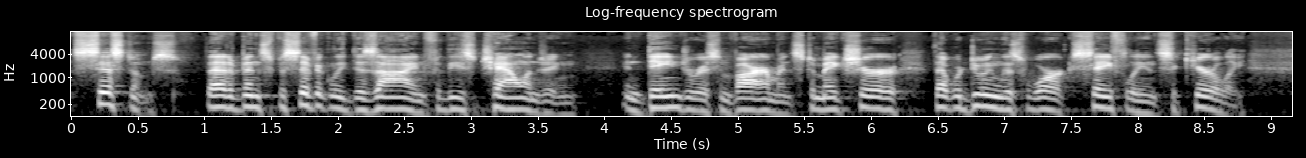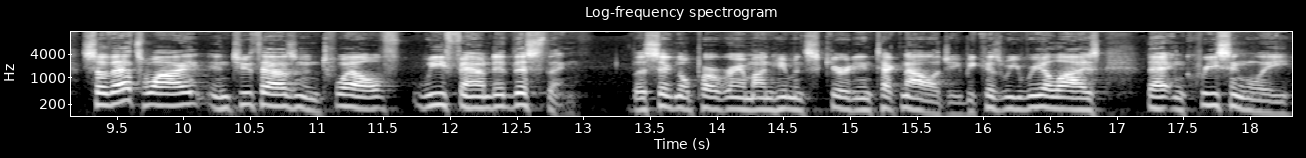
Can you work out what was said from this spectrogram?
systems that have been specifically designed for these challenging and dangerous environments to make sure that we're doing this work safely and securely. So that's why in 2012 we founded this thing, the Signal Program on Human Security and Technology, because we realized that increasingly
